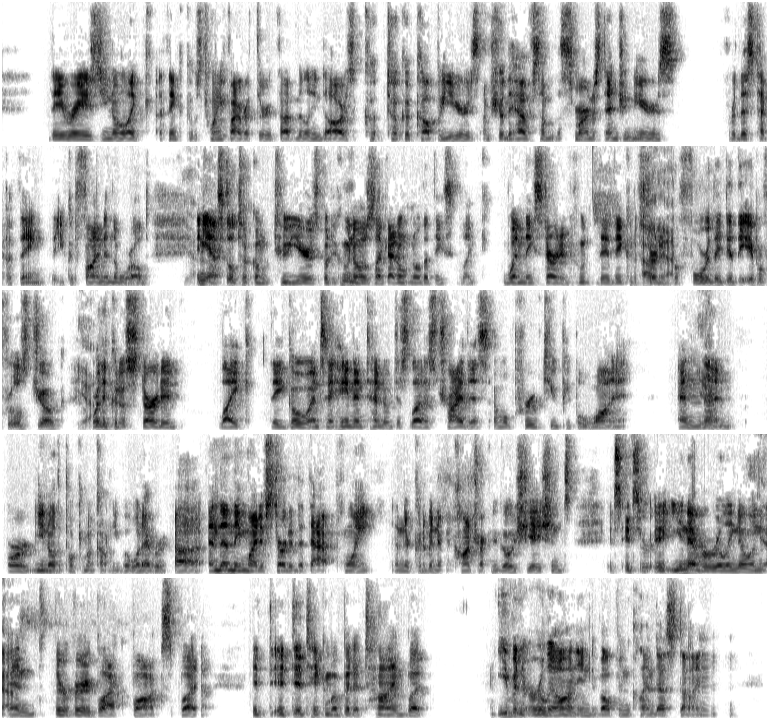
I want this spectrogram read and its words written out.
they raised you know like I think it was twenty five or thirty five million dollars. It co- took a couple years. I'm sure they have some of the smartest engineers for this type of thing that you could find in the world. Yeah. And yeah, it still took them two years. But who knows? Like I don't know that they like when they started. Who they they could have Oh, started yeah. before they did the April Fool's joke yeah, or they could have started like they go and say, "Hey, Nintendo, just let us try this, and we'll prove to you people want it." And Yeah. then, or you know, the Pokemon Company, but whatever. Uh, and then they might have started at that point, and there could have been a contract negotiations. It's it's it, you never really know, and, Yeah. and they're a very black box. But it it did take them a bit of time. But even early on in developing clandestine,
